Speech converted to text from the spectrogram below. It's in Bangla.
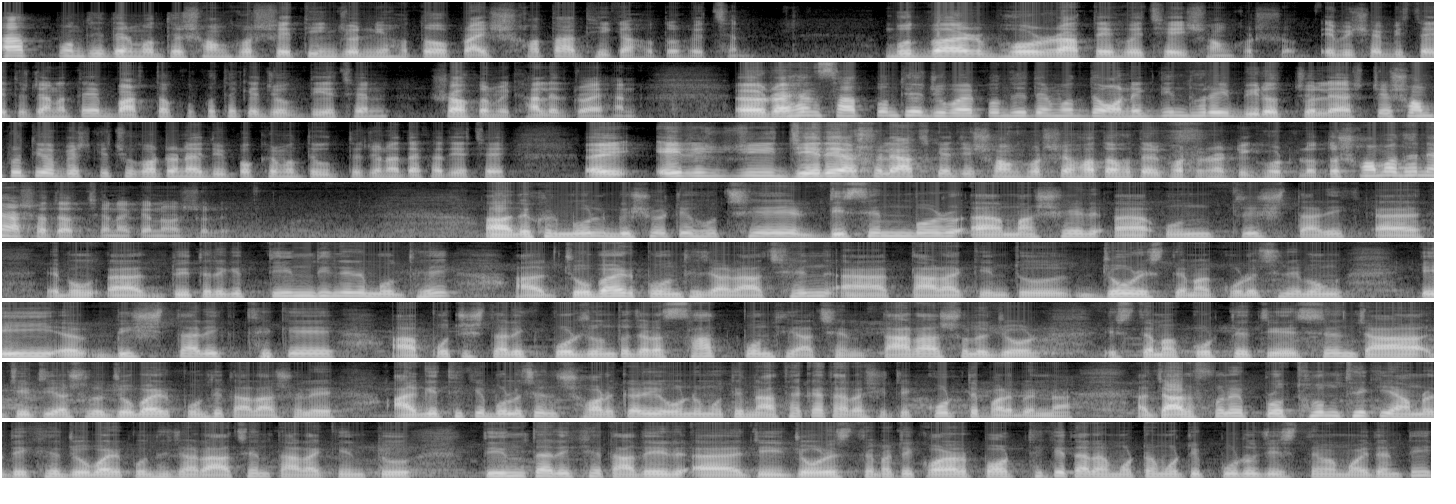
সাতপন্থীদের মধ্যে সংঘর্ষে তিনজন নিহত প্রায় শতাধিক আহত হয়েছেন। বুধবার ভোর রাতে হয়েছে এই সংঘর্ষ। এ বিষয়ে বিস্তারিত জানাতে বার্তা কক্ষ থেকে যোগ দিয়েছেন সহকর্মী খালেদ রায়হান। রায়হান, সাতপন্থী ও জুবাইরপন্থীদের মধ্যে অনেকদিন ধরেই বিরোধ চলে আসছে। সম্প্রতিও বেশ কিছু ঘটনায় দুই পক্ষের মধ্যে উত্তেজনা দেখা দিয়েছে। এই এর জেরে আসলে আজকে যে সংঘর্ষে হতাহতের ঘটনাটি ঘটলো, তো সমাধানে আসা যাচ্ছে না কেন আসলে? দেখুন, মূল বিষয়টি হচ্ছে ডিসেম্বর মাসের উনত্রিশ তারিখ এবং দুই তারিখে তিন দিনের মধ্যে জোবায়েরপন্থী যারা আছেন তারা কিন্তু জোর ইস্তেমা করেছেন এবং এই বিশ তারিখ থেকে পঁচিশ তারিখ পর্যন্ত যারা সাতপন্থী আছেন, তারা আসলে জোর ইস্তেমা করতে চেয়েছেন, যা, যেটি আসলে জোবায়েরপন্থী তারা আসলে আগে থেকে বলেছেন, সরকারি অনুমতি না থাকায় তারা সেটি করতে পারবেন না। যার ফলে প্রথম থেকে আমরা দেখি জোবায়েরপন্থী যারা আছেন, তারা কিন্তু তিন তারিখে তাদের যে জোর ইস্তেমাটি করার পর থেকে তারা মোটামুটি পুরো যে ইস্তেমা ময়দানটি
